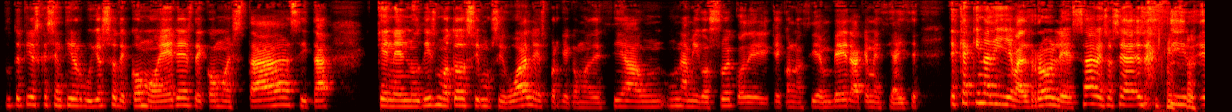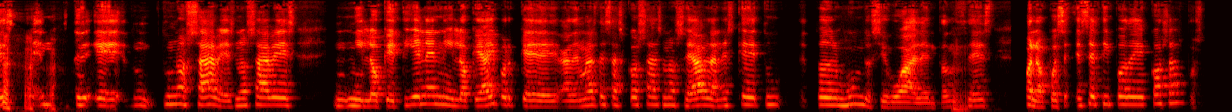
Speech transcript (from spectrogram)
tú te tienes que sentir orgulloso de cómo eres, de cómo estás y tal. Que en el nudismo todos somos iguales, porque como decía un, amigo sueco de, que conocí en Vera, que me decía, dice, es que aquí nadie lleva el role, ¿sabes? O sea, es decir, eh, tú no sabes, no sabes ni lo que tienen ni lo que hay, porque además de esas cosas no se hablan, es que tú, todo el mundo es igual. Entonces, bueno, pues ese tipo de cosas, pues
